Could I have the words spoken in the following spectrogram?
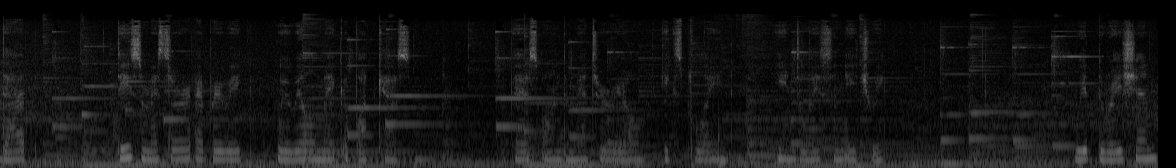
that this semester every week we will make a podcast based on the material explained in the lesson each week. With duration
